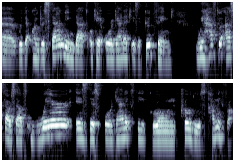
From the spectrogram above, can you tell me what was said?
uh, with the understanding that okay, organic is a good thing, we have to ask ourselves where is this organically grown produce coming from?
